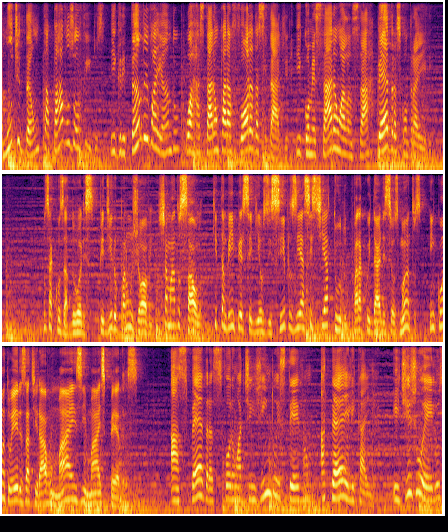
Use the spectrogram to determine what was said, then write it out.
A multidão tapava os ouvidos e, gritando e vaiando, o arrastaram para fora da cidade e começaram a lançar pedras contra ele. Os acusadores pediram para um jovem chamado Saulo, que também perseguia os discípulos e assistia a tudo, para cuidar de seus mantos, enquanto eles atiravam mais e mais pedras. As pedras foram atingindo Estevão até ele cair e de joelhos,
